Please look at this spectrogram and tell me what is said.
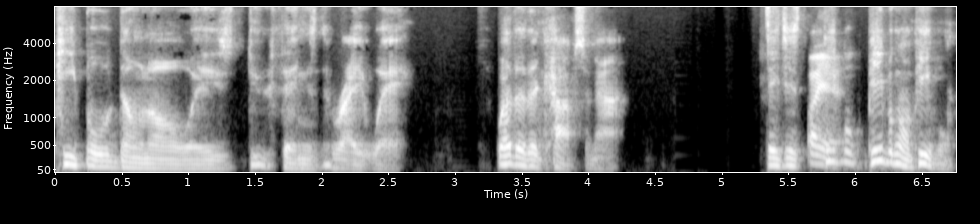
people don't always do things the right way, whether they're cops or not? They just Oh, yeah. people people gonna people.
